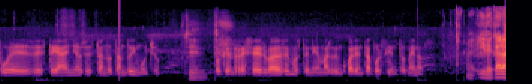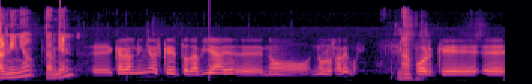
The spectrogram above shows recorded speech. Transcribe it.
pues este año se está notando y mucho. Sí. Porque en reservas hemos tenido más de un 40% menos. ¿Y de cara al niño también? Eh, cara al niño es que todavía eh, eh, no, no lo sabemos. Ah. Porque eh,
